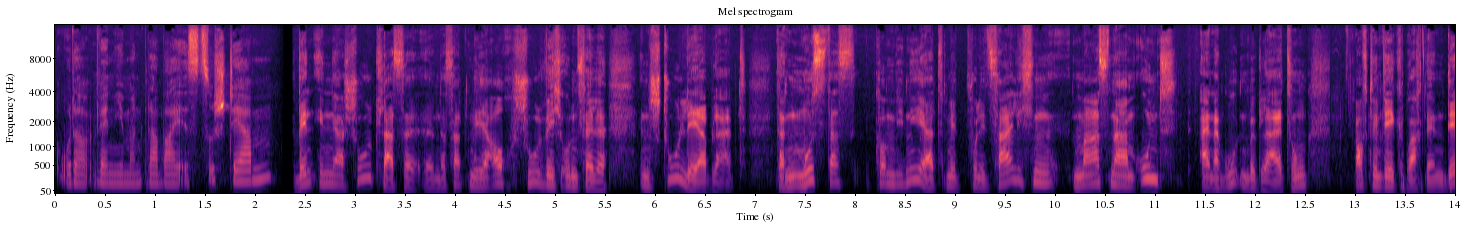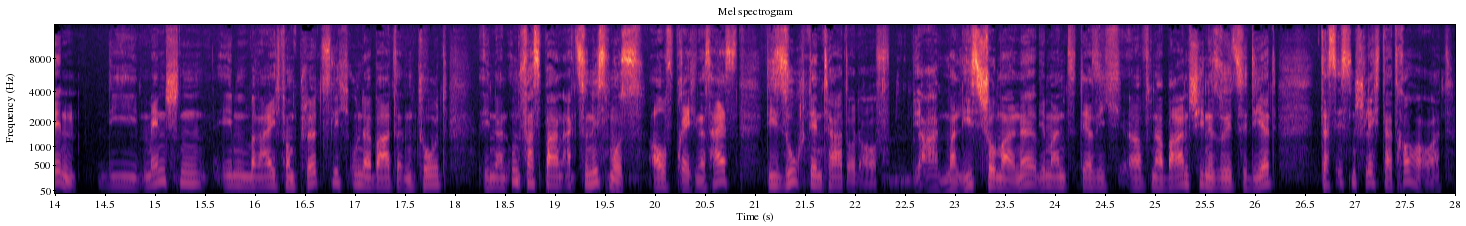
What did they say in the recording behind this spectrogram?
oder wenn jemand dabei ist zu sterben. Wenn in der Schulklasse, äh, das hatten wir ja auch, Schulwegunfälle, ein Stuhl leer bleibt, dann muss das kombiniert mit polizeilichen Maßnahmen und einer guten Begleitung auf den Weg gebracht werden. Denn die Menschen im Bereich von plötzlich unerwartetem Tod in einen unfassbaren Aktionismus aufbrechen. Das heißt, die suchen den Tatort auf. Ja, man liest schon mal, ne? jemand, der sich auf einer Bahnschiene suizidiert, das ist ein schlechter Trauerort.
